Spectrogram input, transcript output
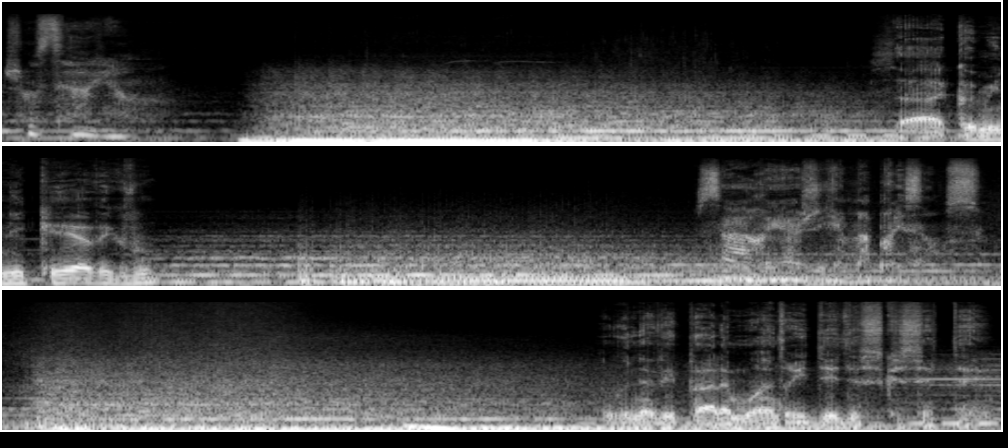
J'en sais rien. Ça a communiqué avec vous? Ça a réagi à ma présence. Vous n'avez pas la moindre idée de ce que c'était?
